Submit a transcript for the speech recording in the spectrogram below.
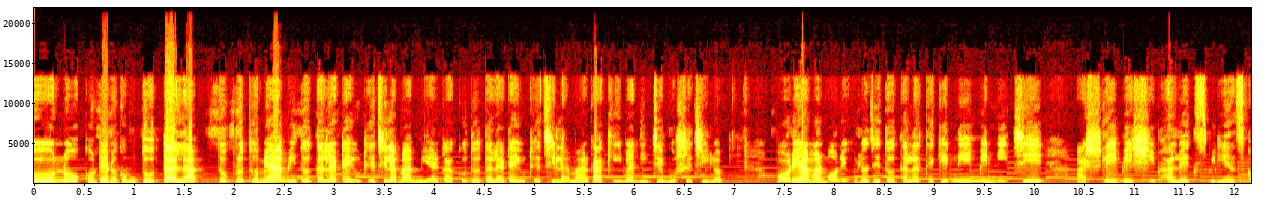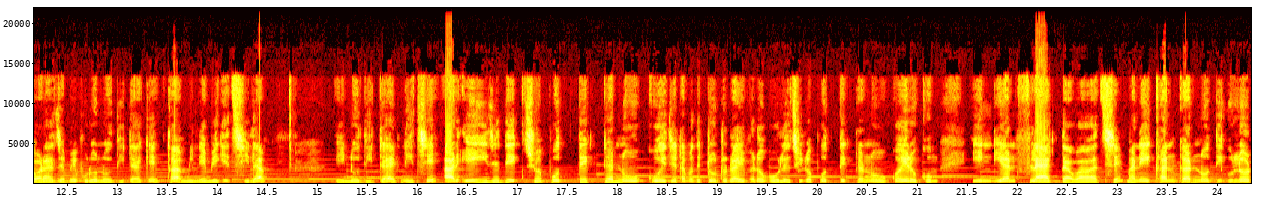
তো নৌকোটা এরকম দোতলা, তো প্রথমে আমি দোতলাটাই উঠেছিলাম, আমি আর কাকু দোতলাটাই উঠেছিলাম, আর কাকিমা নিচে বসেছিল। পরে আমার মনে হলো যে দোতলা থেকে নেমে নিচে আসলেই বেশি ভালো এক্সপিরিয়েন্স করা যাবে পুরো নদীটাকে, তো আমি নেমে গেছিলাম। এই নদীটার নিচে। আর এই যে দেখছ, প্রত্যেকটা নৌকোয়, যেটা আমাদের টোটো ড্রাইভারও বলেছিল, প্রত্যেকটা নৌকোয় এরকম ইন্ডিয়ান ফ্ল্যাগ দেওয়া আছে। মানে এখানকার নদীগুলোর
